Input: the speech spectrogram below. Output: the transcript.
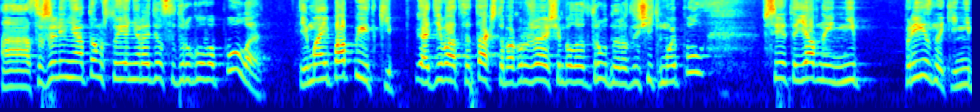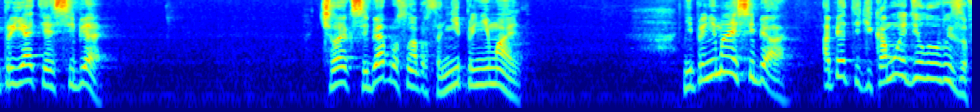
А, сожаление о том, что я не родился другого пола, и мои попытки одеваться так, чтобы окружающим было трудно различить мой пол, все это явные не признаки неприятия себя. Человек себя просто-напросто не принимает. Не принимая себя, опять-таки, кому я делаю вызов?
